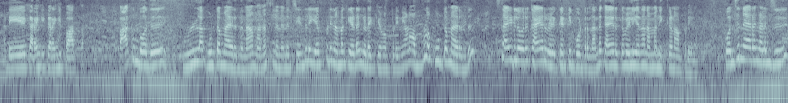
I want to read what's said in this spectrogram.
அப்படியே கரங்கி கரங்கி பார்த்தோம். பார்க்கும்போது ஃபுல்லாக கூட்டமாக இருந்துன்னா மனசில் நினச்சி இதில் எப்படி நமக்கு இடம் கிடைக்கும்? அப்படின்னு. ஆனால் அவ்வளோ கூட்டமாக இருந்து சைடில் ஒரு கயர் வெ- கட்டி போட்டிருந்தேன். அந்த கயருக்கு வெளியே தான் நம்ம நிற்கணும் அப்படின்னு. கொஞ்ச நேரம் கழிஞ்சு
